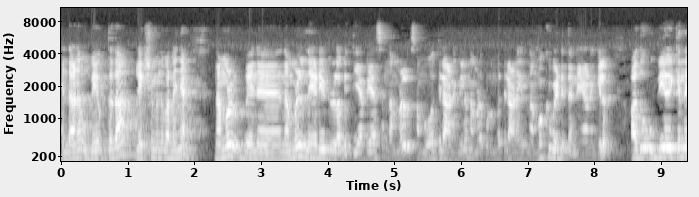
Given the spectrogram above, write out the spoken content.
എന്താണ് ഉപയുക്തത ലക്ഷ്യം എന്ന് പറഞ്ഞു കഴിഞ്ഞാൽ നമ്മൾ പിന്നെ നമ്മൾ നേടിയിട്ടുള്ള വിദ്യാഭ്യാസം നമ്മൾ സമൂഹത്തിലാണെങ്കിലും നമ്മുടെ കുടുംബത്തിലാണെങ്കിലും നമുക്ക് വേണ്ടി തന്നെയാണെങ്കിലും അത് ഉപയോഗിക്കുന്ന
